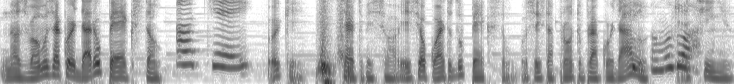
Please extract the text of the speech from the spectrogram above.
Nós vamos acordar o Paxton. Ok. Ok. Certo, pessoal, esse é o quarto do Paxton. Você está pronto pra acordá-lo? Sim, vamos lá. Quietinho.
